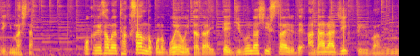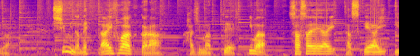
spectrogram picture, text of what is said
できました。おかげさまでたくさんのこのご縁をいただいて、自分らしいスタイルでアナラジという番組は、趣味のね、ライフワークから始まって、今、支え合い、助け合い、喜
